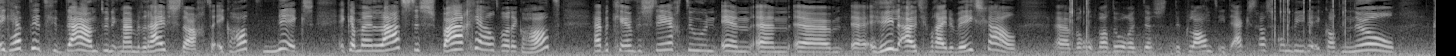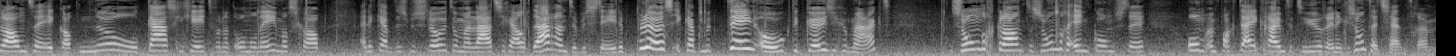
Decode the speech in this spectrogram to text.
ik heb dit gedaan toen ik mijn bedrijf startte. Ik had niks. Ik heb mijn laatste spaargeld wat ik had, heb ik geïnvesteerd toen in een uh, hele uitgebreide weegschaal. waardoor ik dus de klant iets extra's kon bieden. Ik had nul klanten. Ik had nul kaas gegeten van het ondernemerschap. En ik heb dus besloten om mijn laatste geld daaraan te besteden. Plus, ik heb meteen ook de keuze gemaakt. Zonder klanten, zonder inkomsten om een praktijkruimte te huren in een gezondheidscentrum.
